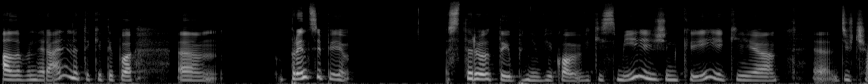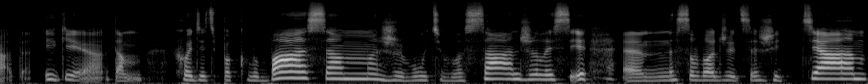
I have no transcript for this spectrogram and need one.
але вони реально такі, типу, ем, в принципі, стереотипні в якому в якійсь мірі жінки, які е, дівчата, які е, там ходять по клубасам, живуть в Лос-Анджелесі, е, насолоджуються життям,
